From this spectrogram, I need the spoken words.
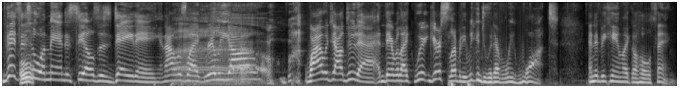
This is who Amanda Seales is dating, and I was like, really, y'all? Why would y'all do that? And they were like, we're you're a celebrity. We can do whatever we want, and it became like a whole thing.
